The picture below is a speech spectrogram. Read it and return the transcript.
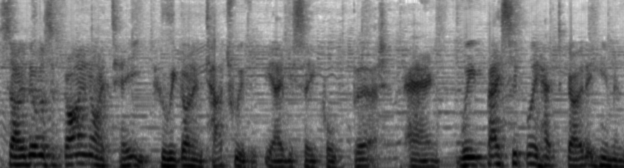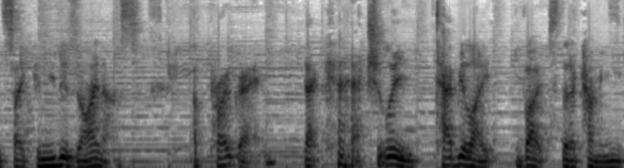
So there was a guy in IT who we got in touch with at the ABC called Bert, and we basically had to go to him and say, Can you design us a program that can actually tabulate votes that are coming in?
